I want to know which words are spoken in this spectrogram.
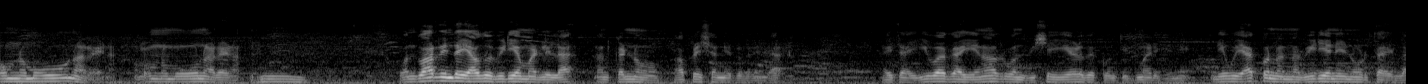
ಓಂ ನಮೋ ನಾರಾಯಣ, ಓಂ ನಮೋ ನಾರಾಯಣ. ಒಂದು ವಾರದಿಂದ ಯಾವುದೂ ವಿಡಿಯೋ ಮಾಡಲಿಲ್ಲ ನನ್ನ ಕಣ್ಣು ಆಪ್ರೇಷನ್ ಇರೋದ್ರಿಂದ. ಆಯಿತಾ, ಇವಾಗ ಏನಾದರೂ ಒಂದು ವಿಷಯ ಹೇಳಬೇಕು ಅಂತ ಇದು ಮಾಡಿದ್ದೀನಿ. ನೀವು ಯಾಕೋ ನನ್ನ ವಿಡಿಯೋನೇ ನೋಡ್ತಾ ಇಲ್ಲ,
